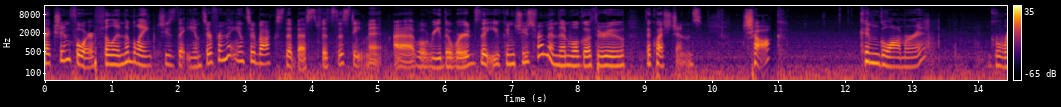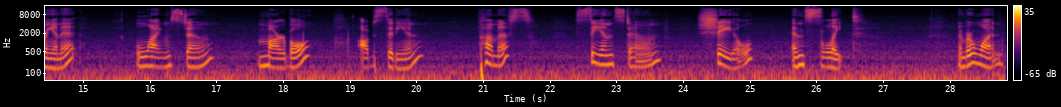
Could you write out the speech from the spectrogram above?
Section 4, fill in the blank. Choose the answer from the answer box that best fits the statement. I will read the words that you can choose from and then we'll go through the questions. Chalk, conglomerate, granite, limestone, marble, obsidian, pumice, sandstone, shale, and slate. Number one,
